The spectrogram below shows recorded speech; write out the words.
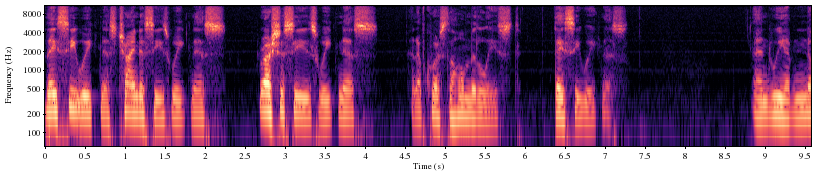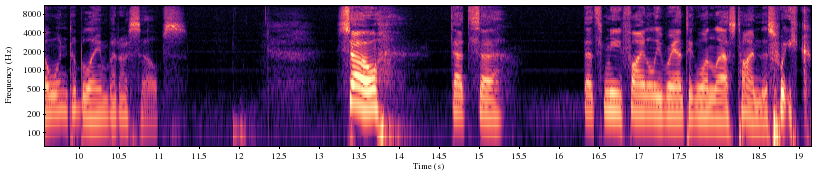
They see weakness. China sees weakness. Russia sees weakness. And of course, the whole Middle East they see weakness. And we have no one to blame but ourselves. So that's uh, that's me finally ranting one last time this week.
